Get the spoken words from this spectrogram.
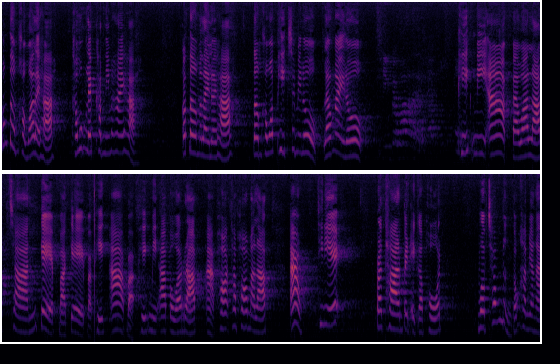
ต้องเติมคำว่าอะไรคะเขาวงเล็บคำนี้มาให้ค่ะ ก็เติมอะไรเลยคะ เติมคำว่าพิกใช่ไหมลูก แล้วไงลูกพิกมีอัพแปลว่ารับฉัน เก็บอะเก็บอะพิกอัพอะพิกมีอัพแปลว่ารับอะพ่อถ้าพ่อมารับ อ้าว ทีนี้ประธานเป็นเอกพจน์เวิร์บช่องหนึ่งต้องทำยังไง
